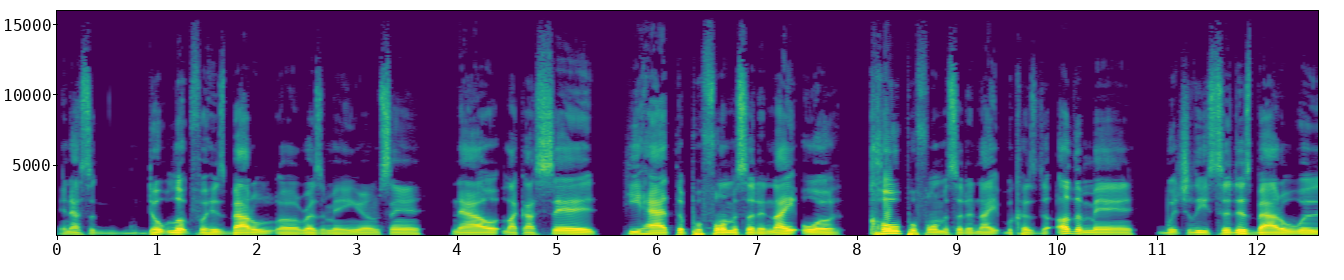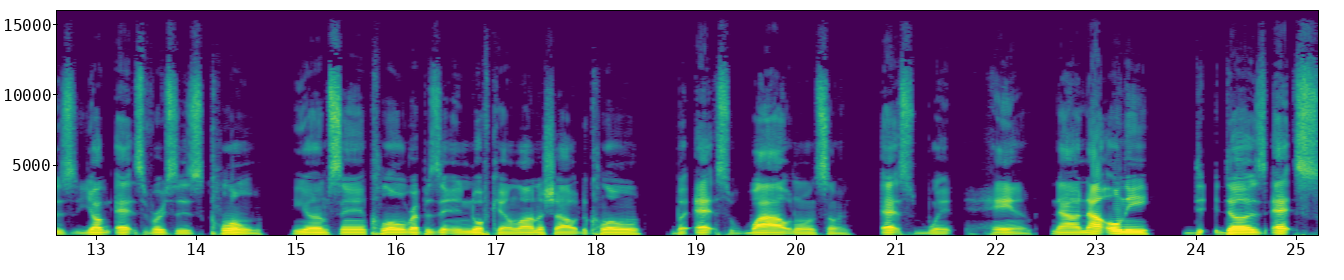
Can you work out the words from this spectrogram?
and that's a dope look for his battle uh, resume. You know what I'm saying? Now, like I said, he had the performance of the night or co-performance of the night because the other man, which leads to this battle, was Young X versus Clone. You know what I'm saying? Clone representing North Carolina. Shout out to Clone. But X wild on son. X went ham. Now, not only d- does X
